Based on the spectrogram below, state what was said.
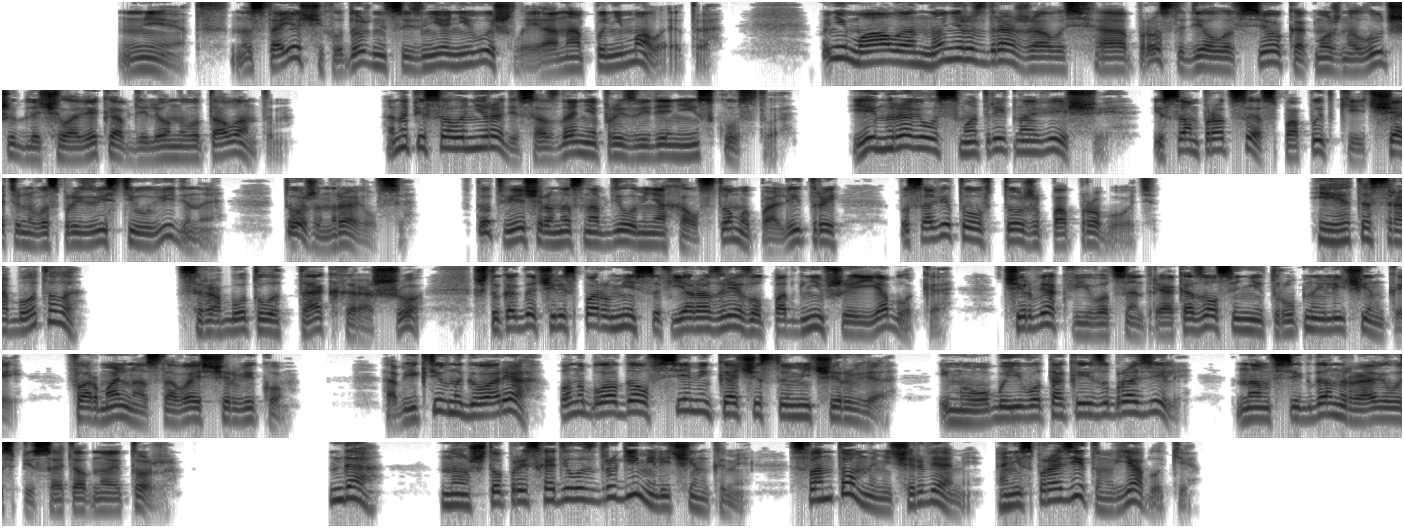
Нет, настоящей художницы из нее не вышло, и она понимала это. Понимала, но не раздражалась, а просто делала все как можно лучше для человека, обделенного талантом. Она писала не ради создания произведения искусства. Ей нравилось смотреть на вещи, и сам процесс попытки тщательно воспроизвести увиденное тоже нравился. В тот вечер она снабдила меня холстом и палитрой, посоветовав тоже попробовать. «И это сработало?» Сработало так хорошо, что когда через пару месяцев я разрезал подгнившее яблоко, червяк в его центре оказался не трупной личинкой, формально оставаясь червяком. Объективно говоря, он обладал всеми качествами червя, И мы оба его так и изобразили. Нам всегда нравилось писать одно и то же. Да, но что происходило с другими личинками? С фантомными червями, а не с паразитом в яблоке?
